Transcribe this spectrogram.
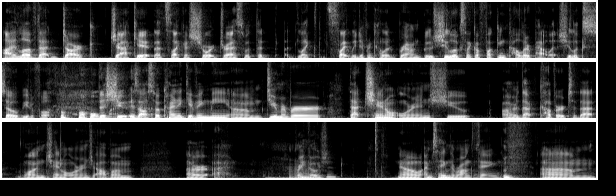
I love that dark jacket that's like a short dress with the like slightly different colored brown boots. She looks like a fucking color palette. She looks so beautiful. the shoot is also kind of giving me um do you remember that Channel Orange shoot or that cover to that one Channel Orange album? Or uh, Frank Ocean. no, I'm saying the wrong thing. um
